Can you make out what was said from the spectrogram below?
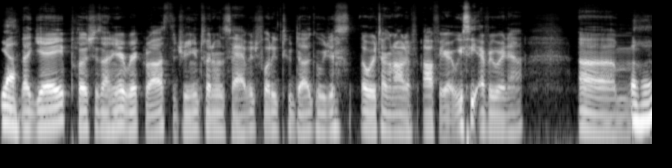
Yeah, Like Ye, Push is on here. Rick Ross, The Dream, Twenty One Savage, Forty Two Dugg, who we just oh we are talking off off air. We see everywhere now. Um, uh-huh.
